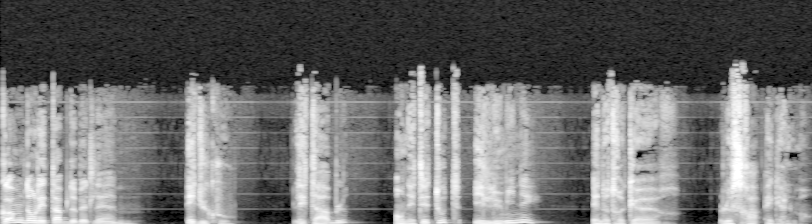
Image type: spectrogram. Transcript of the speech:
comme dans l'étable de Bethléem. Et du coup, l'étable en était toute illuminée, et notre cœur le sera également.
